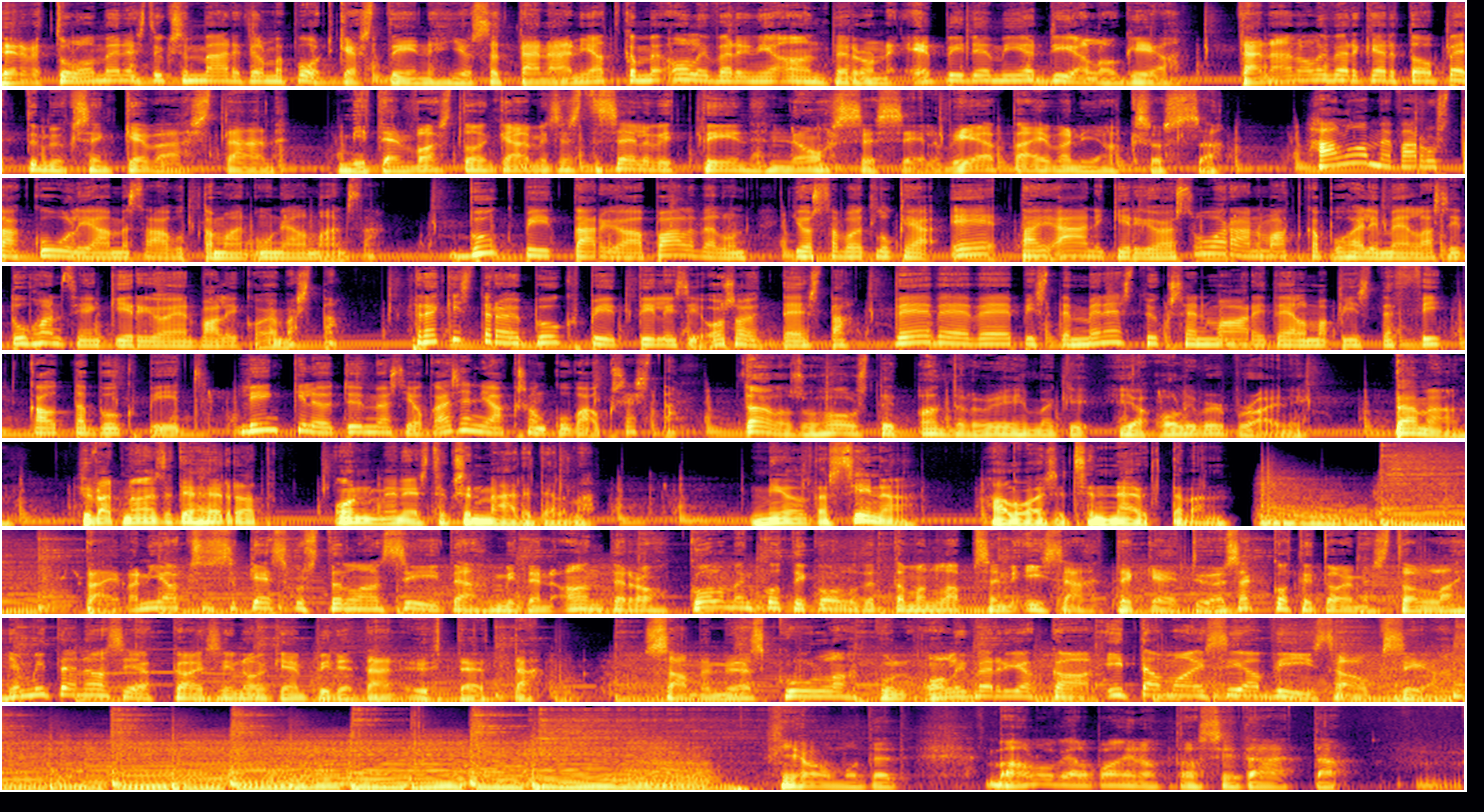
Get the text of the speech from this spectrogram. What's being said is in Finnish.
Tervetuloa Menestyksen määritelmä podcastiin, jossa tänään jatkamme Oliverin ja Anteron epidemia-dialogia. Tänään Oliver kertoo pettymyksen kevästään. Miten vastoinkäymisestä selvittiin? No, se selviää päivän jaksossa. Haluamme varustaa kuulijaamme saavuttamaan unelmansa. BookBeat tarjoaa palvelun, jossa voit lukea e- tai äänikirjoja suoraan matkapuhelimellasi tuhansien kirjojen valikoimasta – Rekisteröi BookBeat-tilisi osoitteesta www.menestyksenmaaritelma.fi kautta BookBeat. Linkki löytyy myös jokaisen jakson kuvauksesta. Täällä on sun hostit Antero Riihimäki ja Oliver Briney. Tämä, hyvät naiset ja herrat, on menestyksen määritelmä. Miltä sinä haluaisit sen näyttävän? Päivän jaksossa keskustellaan siitä, miten Antero, kolmen kotikoulutettavan lapsen isä, tekee työnsä kotitoimistolla ja miten asiakkaisiin oikein pidetään yhteyttä. Saamme myös kuulla, kun Oliver jakaa itämaisia viisauksia. Joo, mutta et, mä haluan vielä painottaa sitä, että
